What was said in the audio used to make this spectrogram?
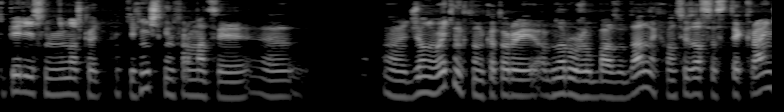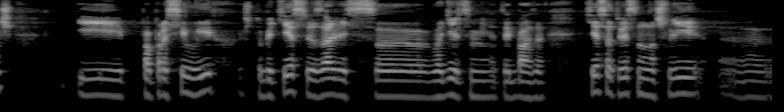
Теперь, если немножко технической информации, э, Джон Уэттингтон, который обнаружил базу данных, он связался с TechCrunch, и попросил их, чтобы те связались с э, владельцами этой базы. Те, соответственно, нашли, э,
